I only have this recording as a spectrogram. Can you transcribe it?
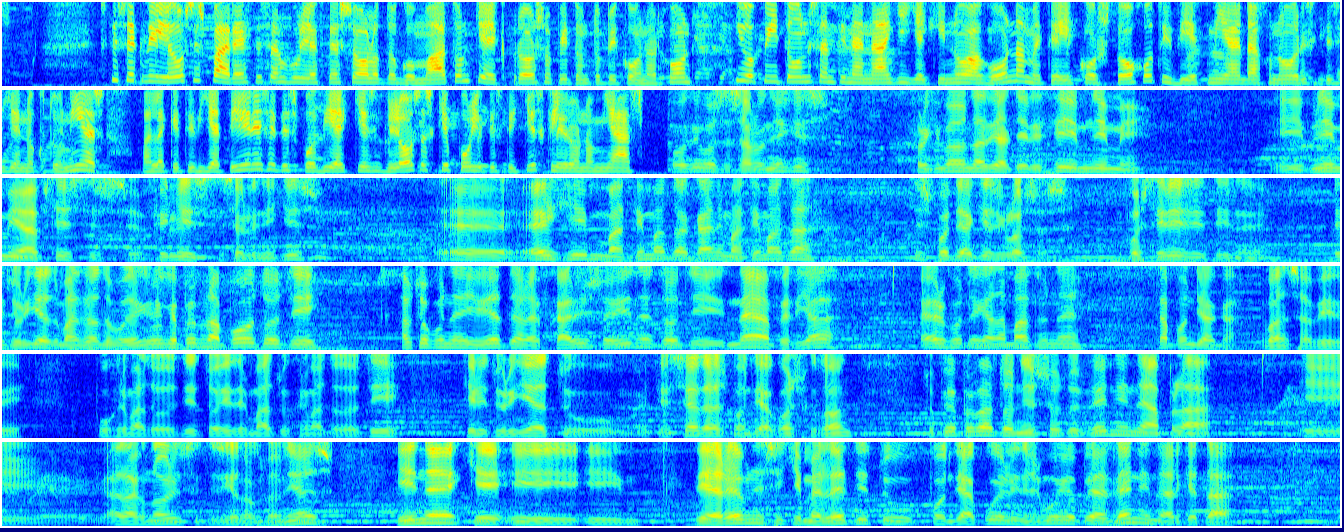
Στις εκδηλώσεις παρέστησαν βουλευτές όλων των κομμάτων και εκπρόσωποι των τοπικών αρχών, οι οποίοι τόνισαν την ανάγκη για κοινό αγώνα με τελικό στόχο τη διεθνή αναγνώριση της γενοκτονίας, αλλά και τη διατήρηση της ποδιακής γλώσσας και πολιτιστικής κληρονομιάς. Ο Δήμος Θεσσαλονίκης, προκειμένου να διατηρηθεί η μνήμη, η μνήμη αυτής της φυλής της ελληνικής, ε, έχει μαθήματα, κάνει μαθήματα της ποντιακής γλώσσας. Υποστηρίζει την λειτουργίας του μαθήματος ποδηλατικού και πρέπει να πω ότι αυτό που είναι ιδιαίτερα ευχάριστο είναι το ότι νέα παιδιά έρχονται για να μάθουν τα ποντιακά. Ο Βαν Σαββίδη που χρηματοδοτεί το Ίδρυμά του, χρηματοδοτεί τη λειτουργία του, της έδρας ποντιακών σπουδών, το οποίο πρέπει να τονίσω ότι δεν είναι απλά η αναγνώριση της γενοκτονίας, είναι και η, η διερεύνηση και μελέτη του ποντιακού ελληνισμού, η οποία δεν είναι αρκετά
